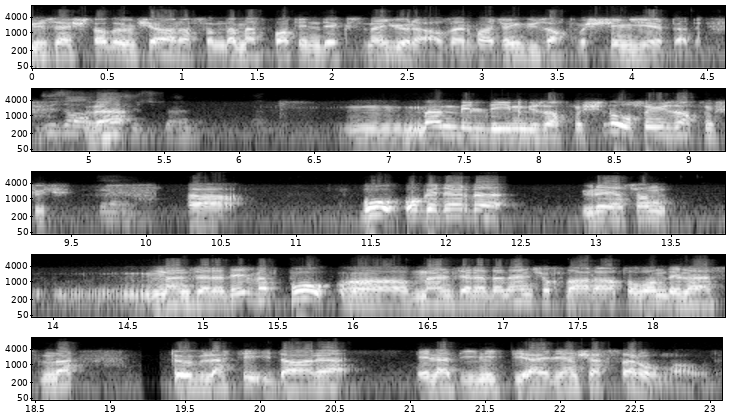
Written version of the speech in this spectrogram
180 ölkə arasında mətbuat indeksinə görə Azərbaycan 162-ci yerdədir. 163 bəli. Mən bildiyim 162 də olsun 163. Bəli. Ha, bu o qədər də ürək açan mənzərə deyil və bu ə, mənzərədən ən çox narahat olan da elə əslində dövləti idarə elədiyini iddia edən şəxslər olmalıdır.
